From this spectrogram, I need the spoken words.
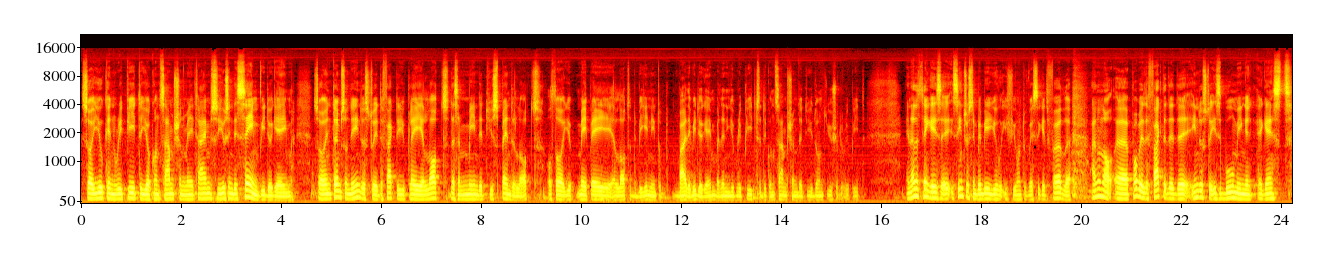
so you can repeat your consumption many times using the same video game. So in terms of the industry, the fact that you play a lot doesn't mean that you spend a lot, although you may pay a lot at the beginning to buy the video game, but then you repeat the consumption that you don't usually repeat. Another thing is, uh, it's interesting, maybe you, if you want to investigate further, I don't know, uh, probably the fact that the, industry is booming against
